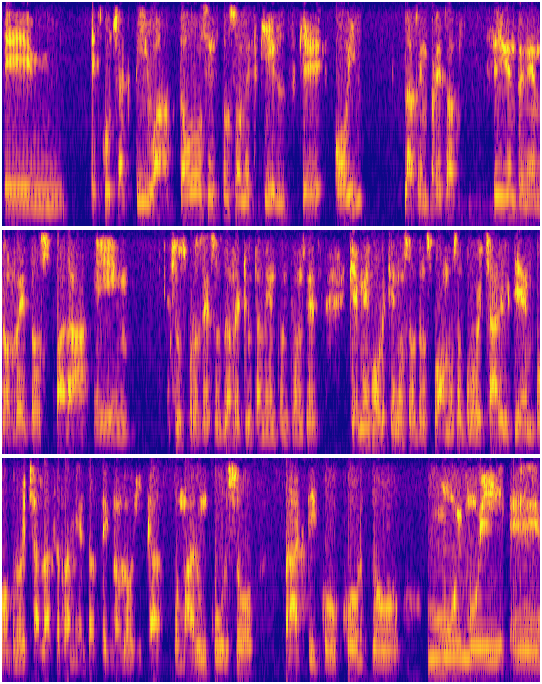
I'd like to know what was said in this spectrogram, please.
eh, escucha activa, todos estos son skills que hoy las empresas siguen teniendo retos para eh, sus procesos de reclutamiento. Entonces, qué mejor que nosotros podamos aprovechar el tiempo, aprovechar las herramientas tecnológicas, tomar un curso práctico, corto, muy, muy eh,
